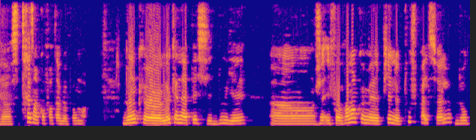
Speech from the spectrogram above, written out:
Euh, c'est très inconfortable pour moi. Donc le canapé c'est douillet. il faut vraiment que mes pieds ne touchent pas le sol. Donc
